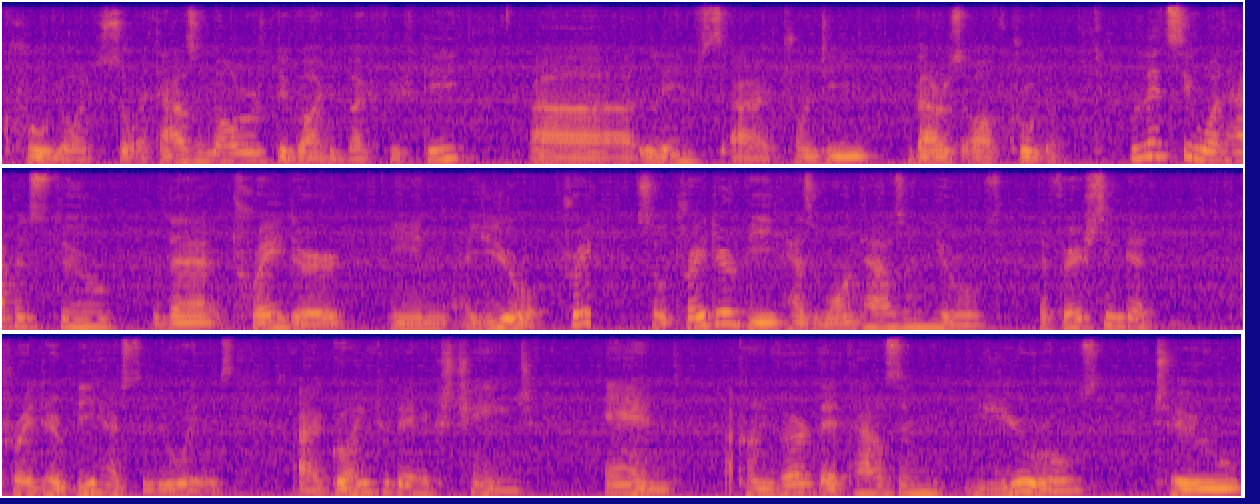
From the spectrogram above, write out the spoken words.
crude oil. So a $1,000 divided by 50 uh, leaves uh, 20 barrels of crude oil. Let's see what happens to the trader in euro. Tra so trader B has 1,000 euros. The first thing that trader B has to do is uh, going to the exchange and convert the 1,000 euros to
